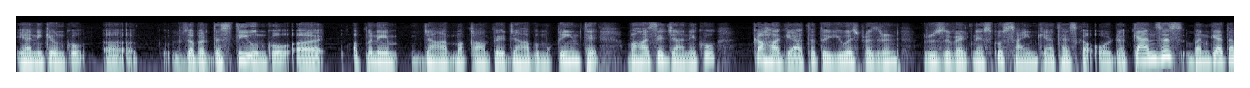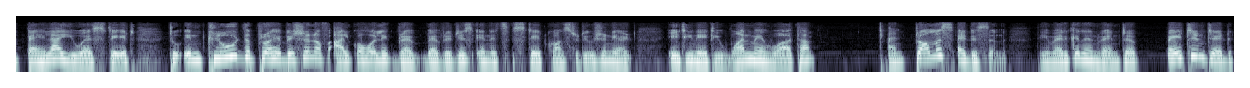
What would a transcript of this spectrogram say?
यानी कि उनको ज़बरदस्ती उनको अपने जहाँ मकाम पे जहाँ वो मुकीम थे, वहाँ से जाने को कहा गया था। तो यूएस प्रेसिडेंट रूजवेल्ट ने इसको साइन किया था, इसका ऑर्डर कैंजस बन गया था पहला US state to include the prohibition of alcoholic beverages in its state constitution ये 1881 में हुआ था। And Thomas Edison the American inventor patented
